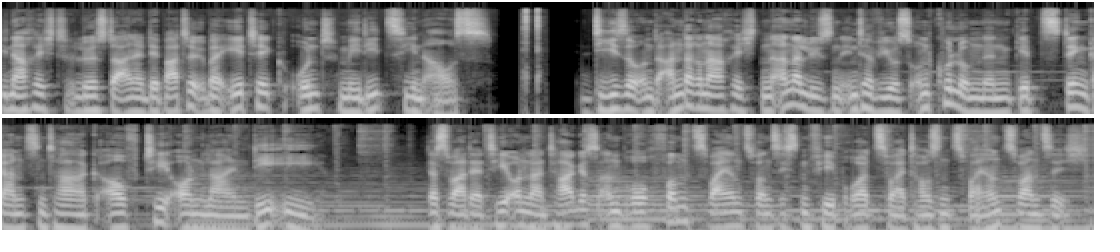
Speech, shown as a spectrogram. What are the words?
Die Nachricht löste eine Debatte über Ethik und Medizin aus. Diese und andere Nachrichten, Analysen, Interviews und Kolumnen gibt's den ganzen Tag auf t-online.de. Das war der T-Online-Tagesanbruch vom 22. Februar 2022.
